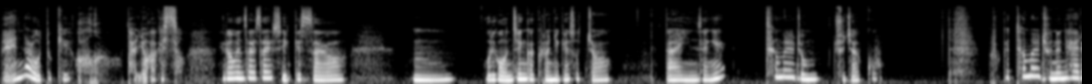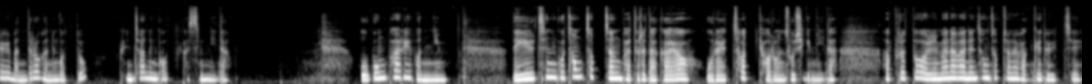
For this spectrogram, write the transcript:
맨날 어떻게 어, 달려가겠어 이러면서 살 수 있겠어요. 음, 우리가 언젠가 그런 얘기 했었죠. 나의 인생에 틈을 좀 주자고. 그렇게 틈을 주는 해를 만들어가는 것도 괜찮은 것 같습니다. 5082번님, 내일 친구 청첩장 받으러 나가요. 올해 첫 결혼 소식입니다. 앞으로 또 얼마나 많은 청첩장을 받게 될지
